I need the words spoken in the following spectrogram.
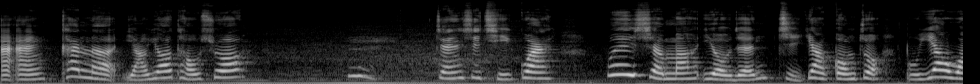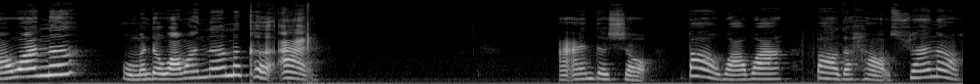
安安看了，摇摇头说：“嗯。”真是奇怪，为什么有人只要工作不要娃娃呢？我们的娃娃那么可爱。安安的手抱娃娃抱得好酸哦，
